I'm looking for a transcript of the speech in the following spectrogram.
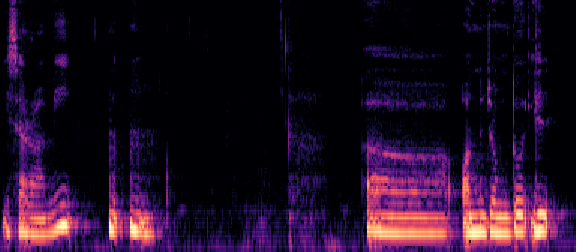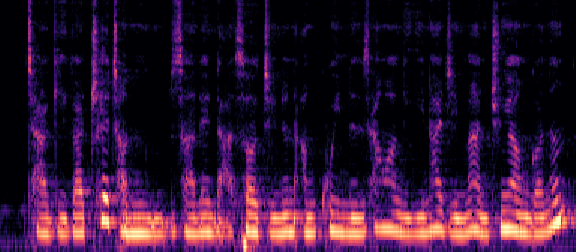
이 사람이 어, 어느 정도 일, 자기가 최전선에 나서지는 않고 있는 상황이긴 하지만 중요한 거는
